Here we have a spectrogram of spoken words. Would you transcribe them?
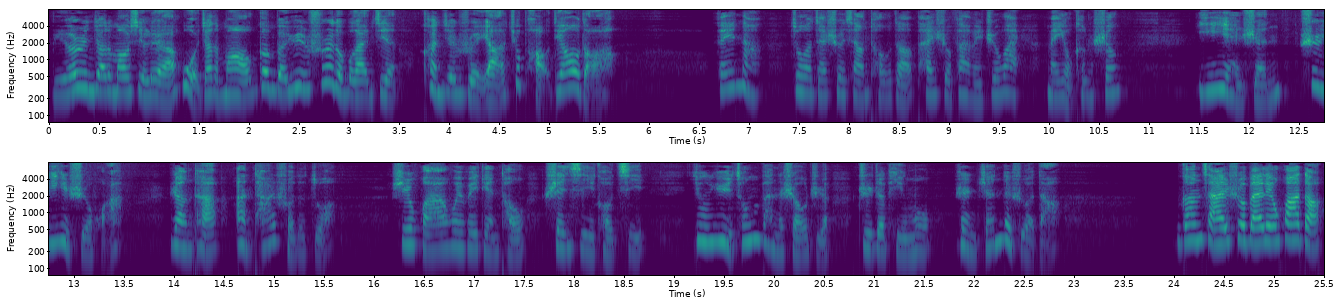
别人家的猫系列，我家的猫根本浴室都不敢进，看见水呀就跑掉的。菲娜坐在摄像头的拍摄范围之外，没有吭声，以眼神示意施华，让他按他说的做。施华微微点头，深吸一口气，用玉葱般的手指指着屏幕，认真的说道：“刚才说白莲花的，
